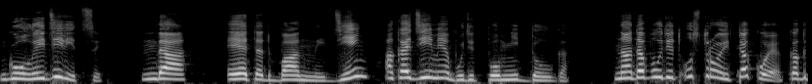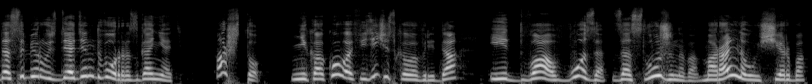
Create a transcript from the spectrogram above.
голые девицы. Да, этот банный день Академия будет помнить долго. Надо будет устроить такое, когда соберусь дядин двор разгонять. А что? Никакого физического вреда и два ввоза заслуженного морального ущерба.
